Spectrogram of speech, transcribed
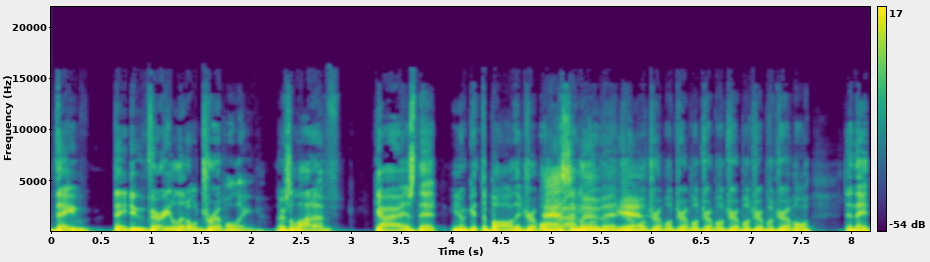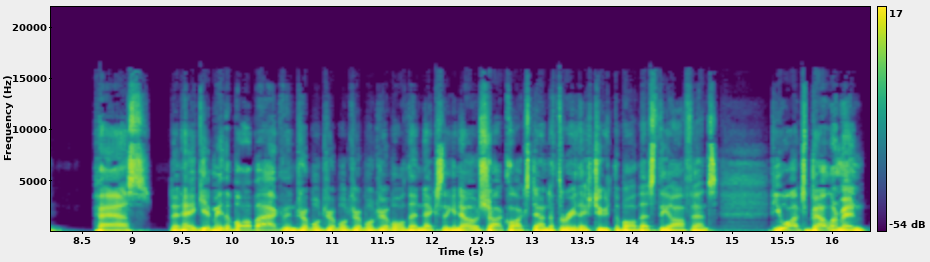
they they do very little dribbling. There's a lot of guys that you know get the ball, they dribble Pass around a little bit, yeah. dribble, dribble, dribble, dribble, dribble, dribble, dribble. Then they pass. Then hey, give me the ball back. Then dribble, dribble, dribble, dribble. Then next thing you know, shot clock's down to three. They shoot the ball. That's the offense. If you watch Bellarmine,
